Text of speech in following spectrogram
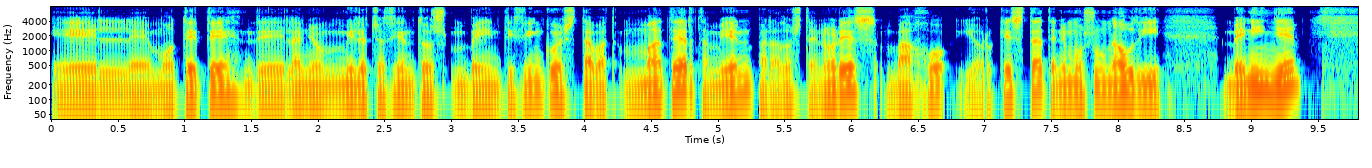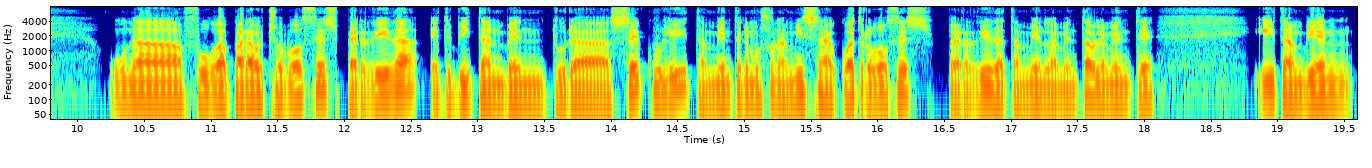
el eh, motete del año 1825, Stabat Mater, también para dos tenores, bajo y orquesta. Tenemos un Audi Benigne, una fuga para ocho voces, perdida, Et vitam ventura seculi. También tenemos una misa a cuatro voces, perdida también lamentablemente. Y también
